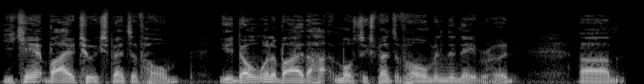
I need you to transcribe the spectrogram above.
You can't buy a too expensive home. You don't want to buy the most expensive home in the neighborhood. Um,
